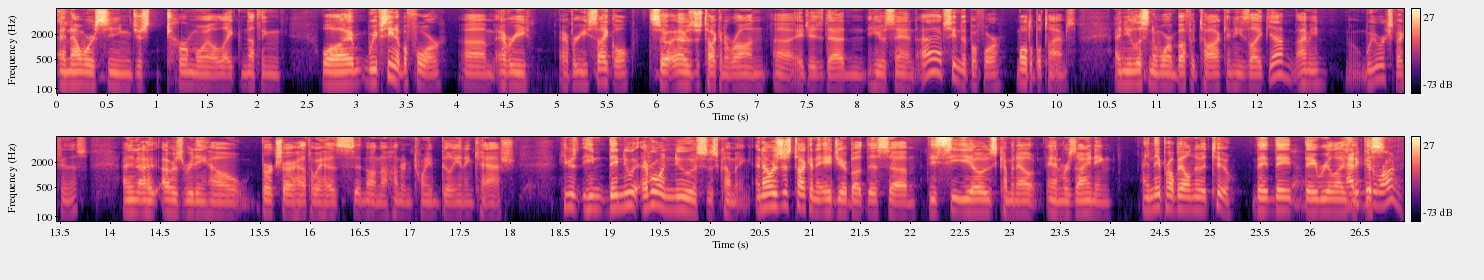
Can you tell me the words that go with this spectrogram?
And now we're seeing just turmoil like nothing. Well, I, we've seen it before um, every every cycle. So I was just talking to Ron, uh, AJ's dad, and he was saying, ah, I've seen it before multiple times. And you listen to Warren Buffett talk, and he's like, Yeah, I mean, we were expecting this. And I, I was reading how Berkshire Hathaway has sitting on 120 billion in cash. He was. He, they knew. Everyone knew this was coming. And I was just talking to AJ about this. Um, these CEOs coming out and resigning, and they probably all knew it too. They they they realized Had a that good this, run.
